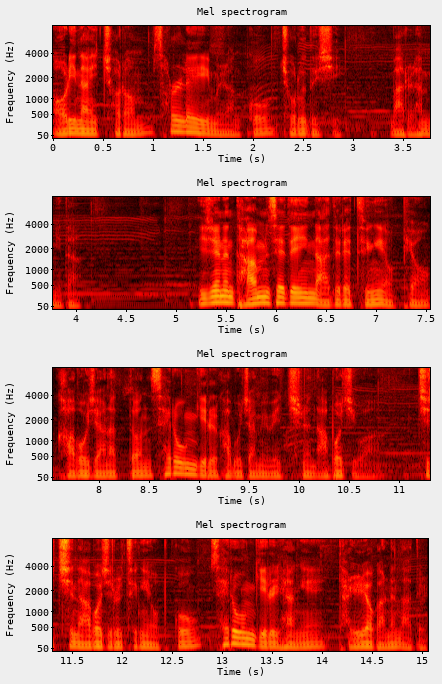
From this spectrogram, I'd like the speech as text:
어린아이처럼 설레임을 안고 조르듯이 말을 합니다. 이제는 다음 세대인 아들의 등에 업혀 가보지 않았던 새로운 길을 가보자며 외치는 아버지와 지친 아버지를 등에 업고 새로운 길을 향해 달려가는 아들.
